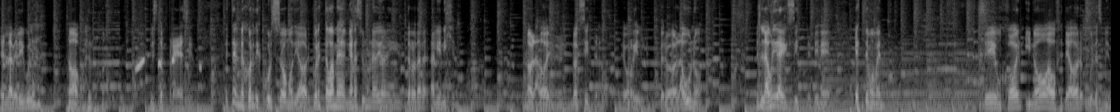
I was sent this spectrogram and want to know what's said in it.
¿En la película? No me acuerdo. Mr. President. Este es el mejor discurso motivador. Con esta weá me dan ganas de subirme un avión y derrotar alienígenas. No, la 2 no existe, la 2. Es horrible. Pero la 1 es la única que existe. Tiene este momento. Sí, un joven y no abofeteador Will Smith.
